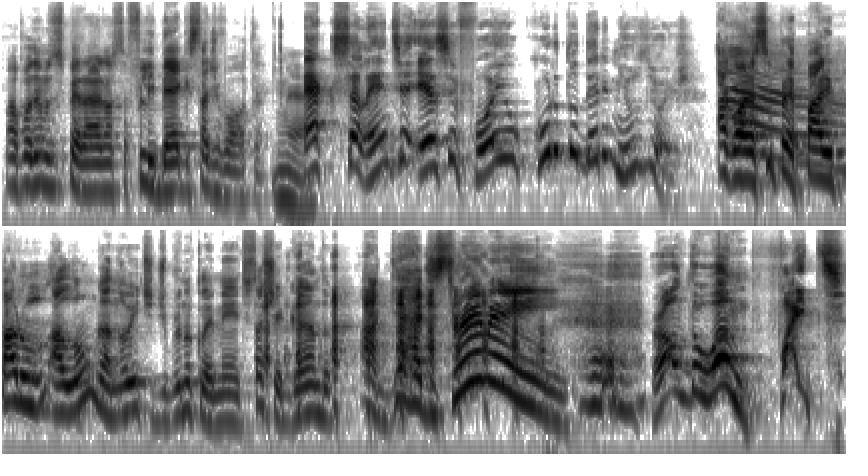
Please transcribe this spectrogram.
Mas podemos esperar, nossa Fleabag está de volta. É. Excelente, esse foi o curto Daily News de hoje. Agora se prepare para o- a longa noite de Bruno Clemente. Está chegando a guerra de streaming! Round one, fight!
